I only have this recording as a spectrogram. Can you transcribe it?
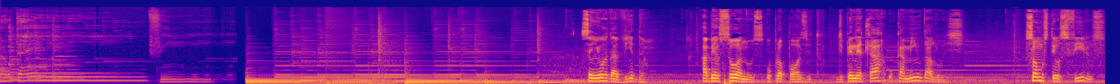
não tem fim. Senhor da vida, abençoa-nos o propósito de penetrar o caminho da luz. Somos teus filhos,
